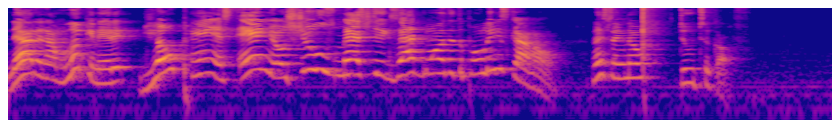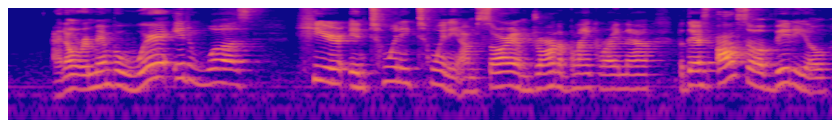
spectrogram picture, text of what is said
Now that I'm looking at it, your pants and your shoes match the exact ones that the police got on. Next thing you know, dude took off. I don't remember where it was here in 2020. I'm sorry, I'm drawing a blank right now. But there's also a video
